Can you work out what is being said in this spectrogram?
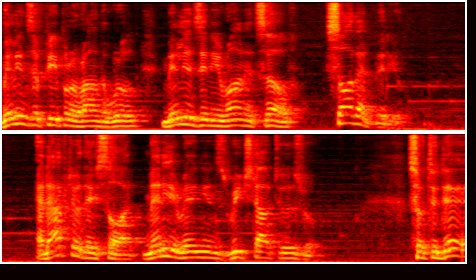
Billions of people around the world, millions in Iran itself, saw that video. And after they saw it, many Iranians reached out to Israel. So today,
